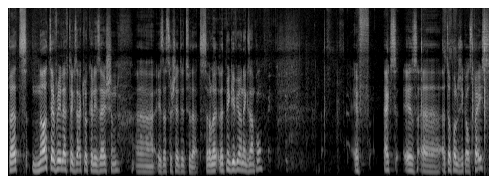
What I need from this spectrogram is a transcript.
but not every left exact localization uh, is associated to that. So let, let, me give you an example. If X is a, a topological space,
